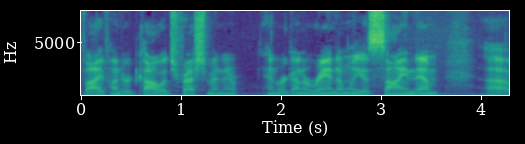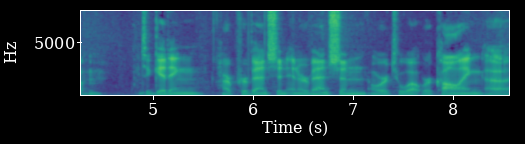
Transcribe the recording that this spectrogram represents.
500 college freshmen, and- we're going to randomly assign them um, to getting our prevention intervention, or to what we're calling uh,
